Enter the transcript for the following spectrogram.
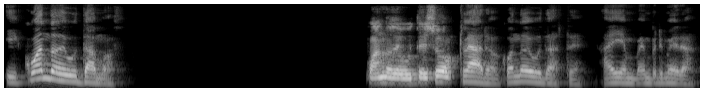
¿Y cuándo debutamos? Cuando debuté yo, Claro, ¿cuándo debutaste? Ahí en, en primera.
